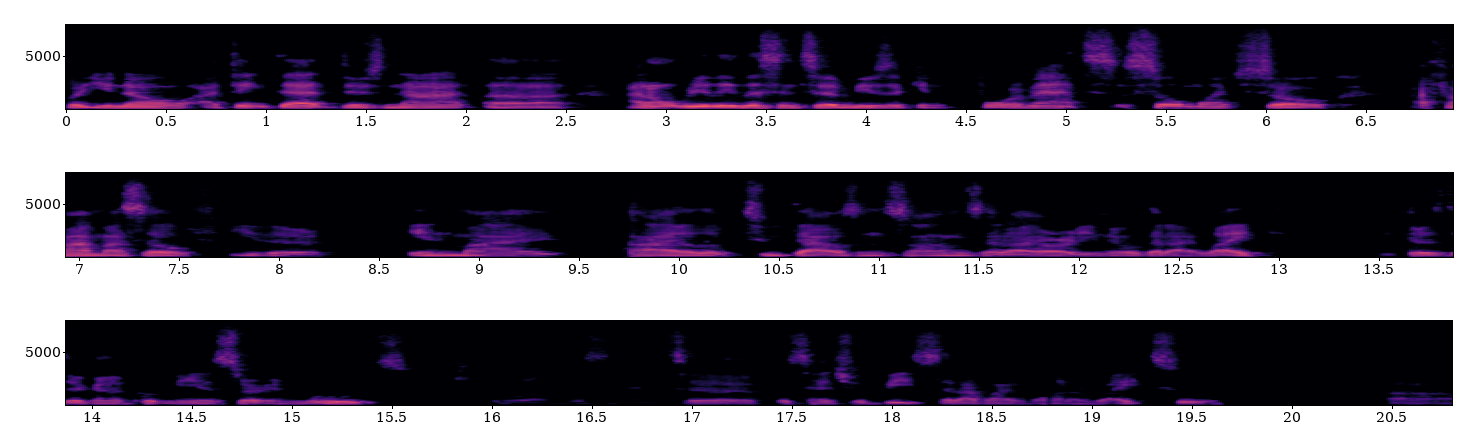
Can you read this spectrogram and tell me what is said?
but you know, I think that there's not. Uh, I don't really listen to music in formats so much, so I find myself either in my pile of 2000 songs that I already know that I like because they're going to put me in certain moods, or I'm listening to potential beats that I might want to write to. Uh,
